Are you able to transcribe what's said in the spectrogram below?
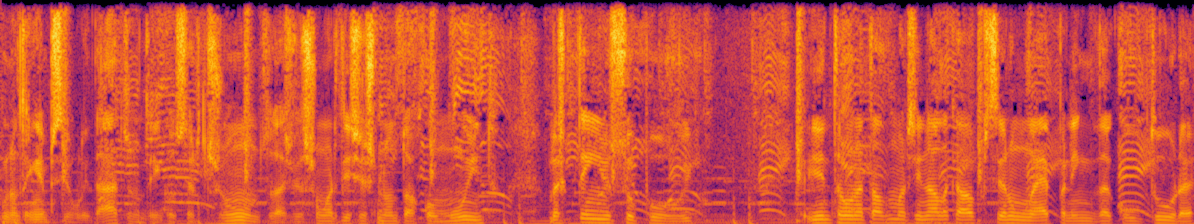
não têm possibilidades, não têm concertos juntos, às vezes são artistas que não tocam muito, mas que têm o seu público. E então o Natal do Marginal acaba por ser um happening da cultura.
